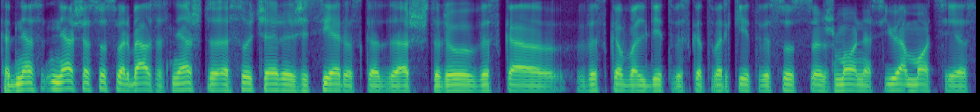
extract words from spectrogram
Kad nes, ne aš esu svarbiausias, ne aš esu čia režisierius, kad aš turiu viską, viską valdyti, viską tvarkyti, visus žmonės, jų emocijas,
